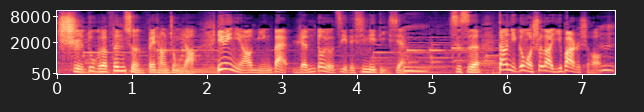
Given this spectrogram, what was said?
尺度和分寸非常重要。因为你要明白，人都有自己的心理底线。思思，当你跟我说到一半的时候，嗯，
